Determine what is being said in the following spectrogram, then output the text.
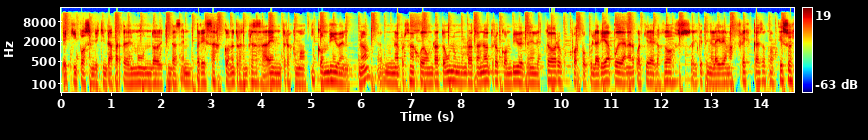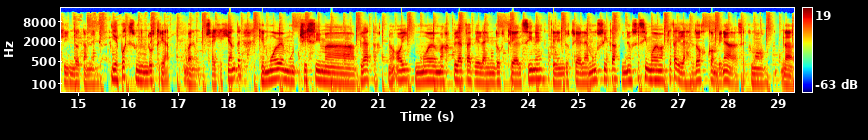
equipos en distintas partes del mundo, distintas empresas con otras empresas adentro, es como y conviven, ¿no? Una persona juega un rato uno, un rato en otro, convive en el store, por popularidad puede ganar cualquiera de los dos, el que tenga la idea más fresca, eso, eso es lindo también. Y después es una industria, bueno, ya dije gigante, que mueve muchísima plata, ¿no? Hoy mueve más plata que la industria del cine, que la industria de la música, y no sé si mueve más plata que las dos combinadas, es como, nada,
